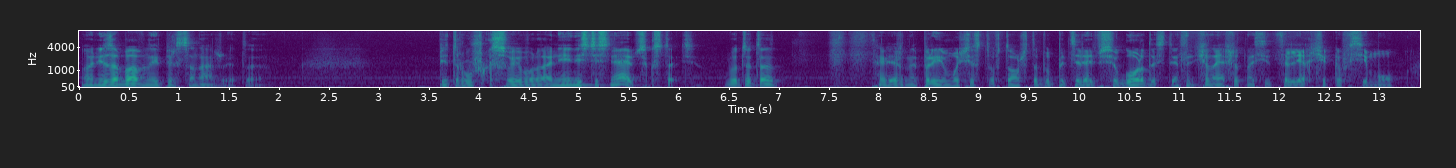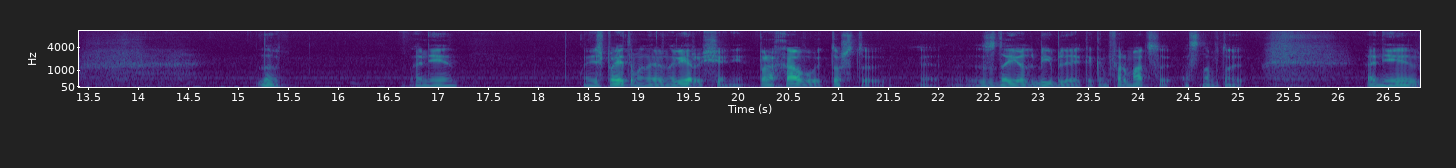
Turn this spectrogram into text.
ну, они забавные персонажи. Это Петрушка своего Они не стесняются, кстати. Вот это, наверное, преимущество в том, чтобы потерять всю гордость. Ты начинаешь относиться легче ко всему. Ну, они, они же поэтому, наверное, верующие, они прохавывают то, что сдает Библия как информацию основную. Они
